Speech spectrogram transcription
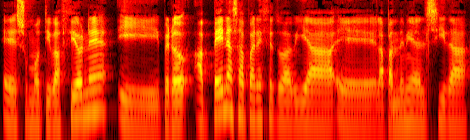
eh, sus motivaciones, y, pero apenas aparece todavía la pandemia del SIDA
